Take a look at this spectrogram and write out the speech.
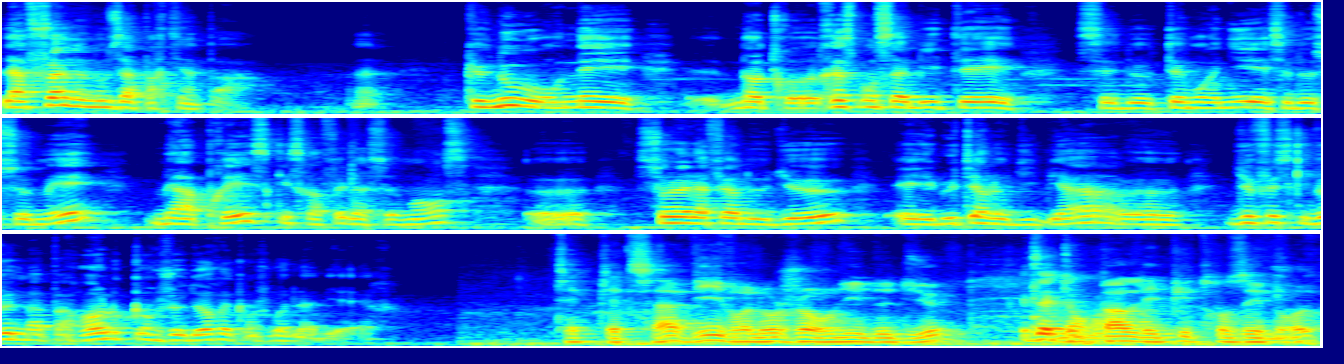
la fin ne nous appartient pas. Que nous, on est, notre responsabilité, c'est de témoigner, c'est de semer, mais après, ce qui sera fait de la semence, euh, cela est l'affaire de Dieu, et Luther le dit bien, euh, Dieu fait ce qu'il veut de ma parole quand je dors et quand je bois de la bière. C'est peut-être ça, vivre l'aujourd'hui de Dieu, Exactement. dont parle l'Épître aux Hébreux.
